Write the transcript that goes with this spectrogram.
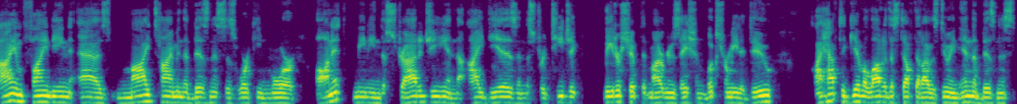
I am finding as my time in the business is working more on it, meaning the strategy and the ideas and the strategic leadership that my organization looks for me to do. I have to give a lot of the stuff that I was doing in the business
